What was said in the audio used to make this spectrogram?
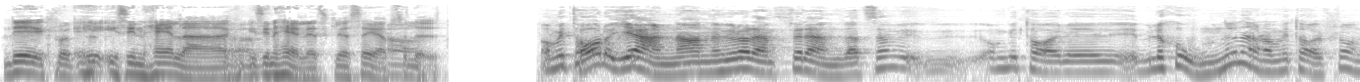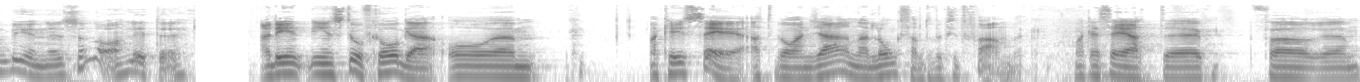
Det är, i, i, sin hela, i sin helhet skulle jag säga absolut. Om vi tar då hjärnan, hur har den förändrats? Om vi tar eh, evolutionen här, om vi tar från begynnelsen då lite. Ja, det, är, det är en stor fråga och um, man kan ju se att våran hjärna långsamt har vuxit fram. Man kan säga att uh, för um,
